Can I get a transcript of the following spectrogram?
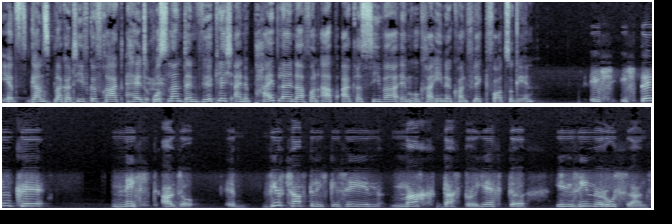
Jetzt ganz plakativ gefragt, hält Russland denn wirklich eine Pipeline davon ab, aggressiver im Ukraine-Konflikt vorzugehen? Ich, ich denke nicht. Also äh, wirtschaftlich gesehen macht das Projekt äh, im Sinne Russlands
